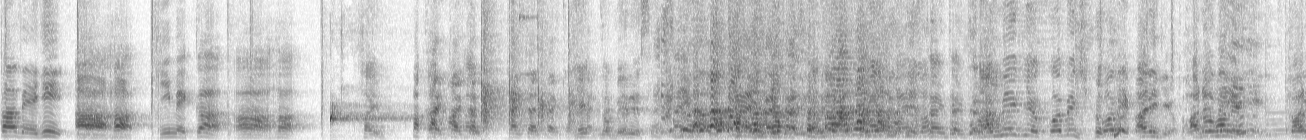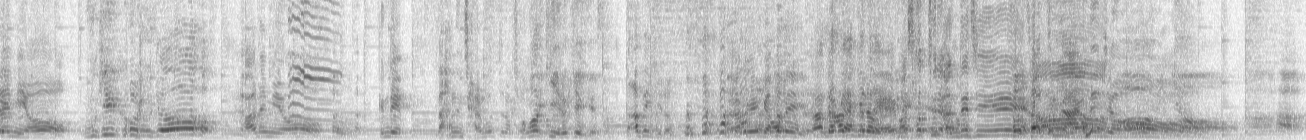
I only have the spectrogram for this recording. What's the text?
까베기. 아하 김에까 아하 타임. 타임 타임 타임 타임 타임 타임 타임. 개, 너 매를 했어. 타임 타임 타임 과메기야 꽈배기야. 꽈베기, 꽈베기요. 발음이 발음이요 우길 걸 우겨 발음이요 근데 나는 잘못 들었어 정확히 이렇게 얘기했어. 따백이라고. 그러니까 까베기 아 까베기라고 아 사투리 안 되지. 사투리 안 아. 되죠 아하.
